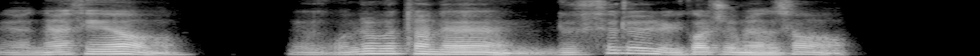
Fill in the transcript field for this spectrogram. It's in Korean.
네, 안녕하세요. 그 오늘부터는 뉴스를 읽어주면서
